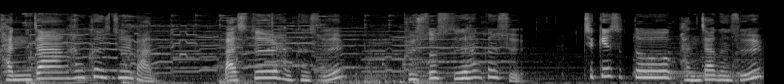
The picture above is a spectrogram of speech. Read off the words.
간장 한 큰술 반, 맛술 한 큰술, 굴소스 한 큰술, 치킨 스톡 반 작은술,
